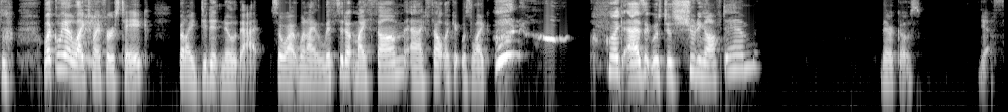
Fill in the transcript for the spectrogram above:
Luckily, I liked my first take, but I didn't know that. So I, when I lifted up my thumb and I felt like it was like, oh, no! like as it was just shooting off to him, there it goes. Yes.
